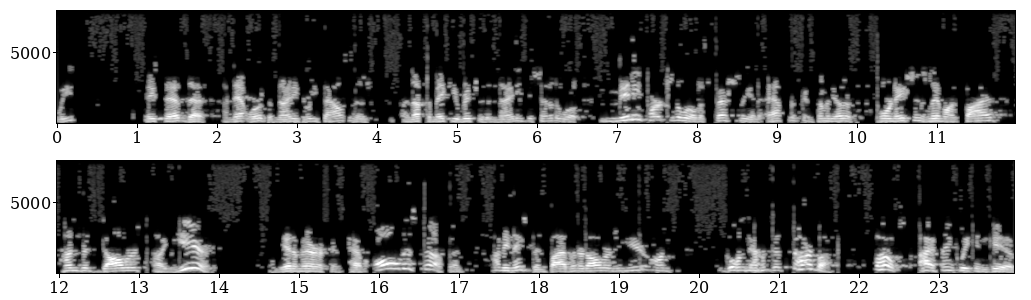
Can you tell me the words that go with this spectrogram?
Suisse. They said that a net worth of 93,000 is enough to make you richer than 90% of the world. Many parts of the world, especially in Africa and some of the other poor nations, live on $500 a year. And yet Americans have all this stuff. And I mean, they spend $500 a year on going down to Starbucks. Folks, I think we can give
